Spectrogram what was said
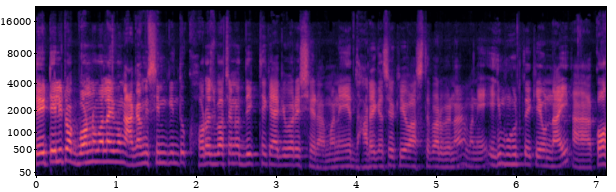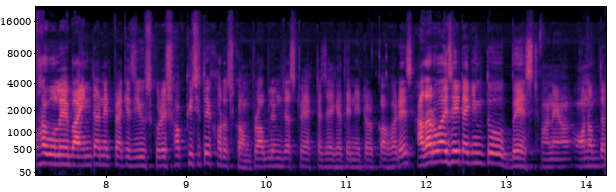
তো এই টেলিটক বর্ণমালা এবং আগামী সিম কিন্তু খরচ বাঁচানোর দিক থেকে একেবারে সেরা। মানে ধারে কাছে কেউ আসতে পারবে না মানে এই মুহূর্তে কেউ নাই। কথা বলে বা ইন্টারনেট প্যাকেজ ইউজ করে সব কিছুতেই খরচ কম। প্রবলেম জাস্ট একটা জায়গাতে নেটওয়ার্ক কভারেজ আদারওয়াইজ এটা কিন্তু বেস্ট মানে ওয়ান অফ দ্য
